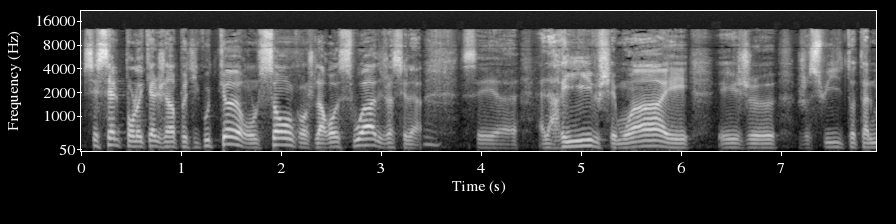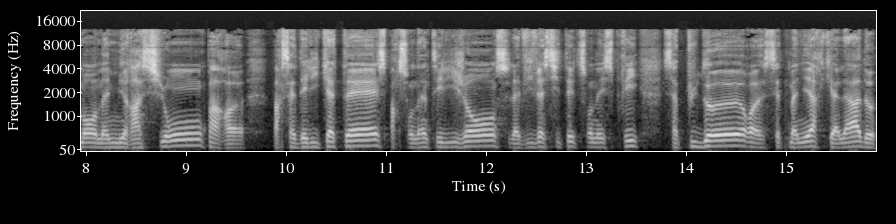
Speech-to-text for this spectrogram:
c'est celle pour laquelle j'ai un petit coup de cœur. On le sent quand je la reçois. Déjà, c'est la, c'est, euh, elle arrive chez moi et, et je, je suis totalement en admiration par, euh, par sa délicatesse, par son intelligence, la vivacité de son esprit, sa pudeur, cette manière qu'elle a de,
